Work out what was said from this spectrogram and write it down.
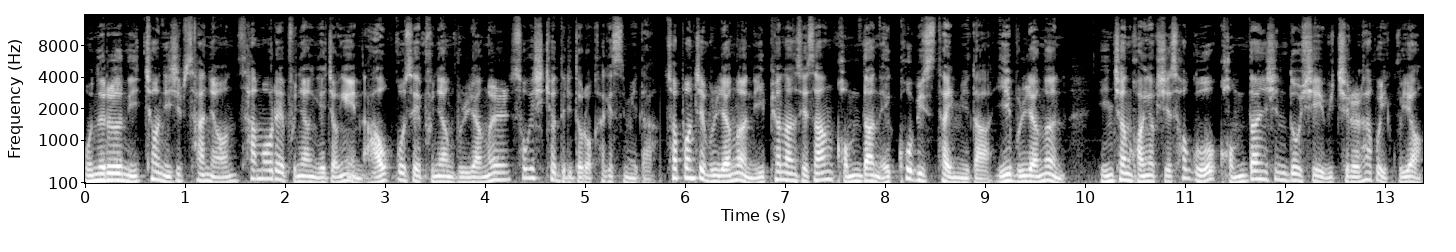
오늘은 2024년 3월에 분양 예정인 9곳의 분양 물량을 소개시켜 드리도록 하겠습니다. 첫 번째 물량은 이편한 세상 검단 에코비스타입니다. 이 물량은 인천광역시 서구 검단 신도시에 위치를 하고 있고요.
